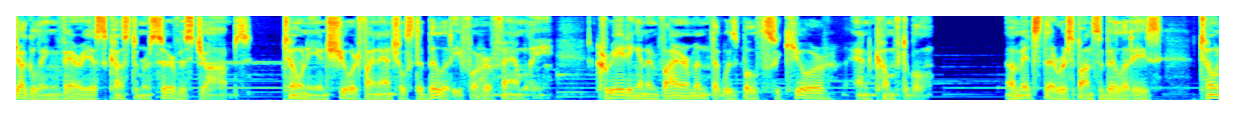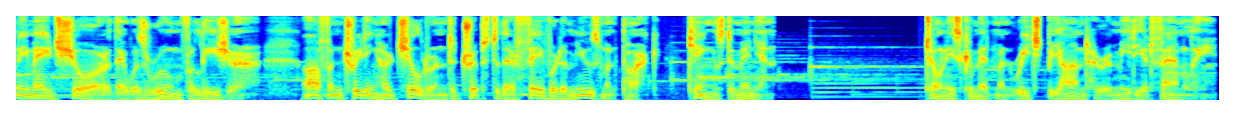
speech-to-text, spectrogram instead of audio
Juggling various customer service jobs, Tony ensured financial stability for her family, creating an environment that was both secure and comfortable. Amidst their responsibilities, Tony made sure there was room for leisure, often treating her children to trips to their favorite amusement park King's Dominion. Tony's commitment reached beyond her immediate family.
